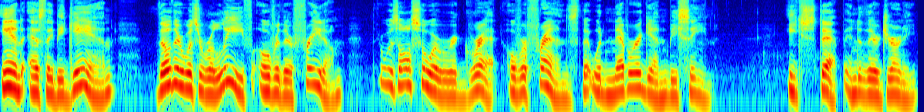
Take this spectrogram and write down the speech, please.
And as they began, though there was a relief over their freedom, there was also a regret over friends that would never again be seen. Each step into their journey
